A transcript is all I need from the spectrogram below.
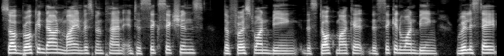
So I've broken down my investment plan into six sections the first one being the stock market, the second one being real estate,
